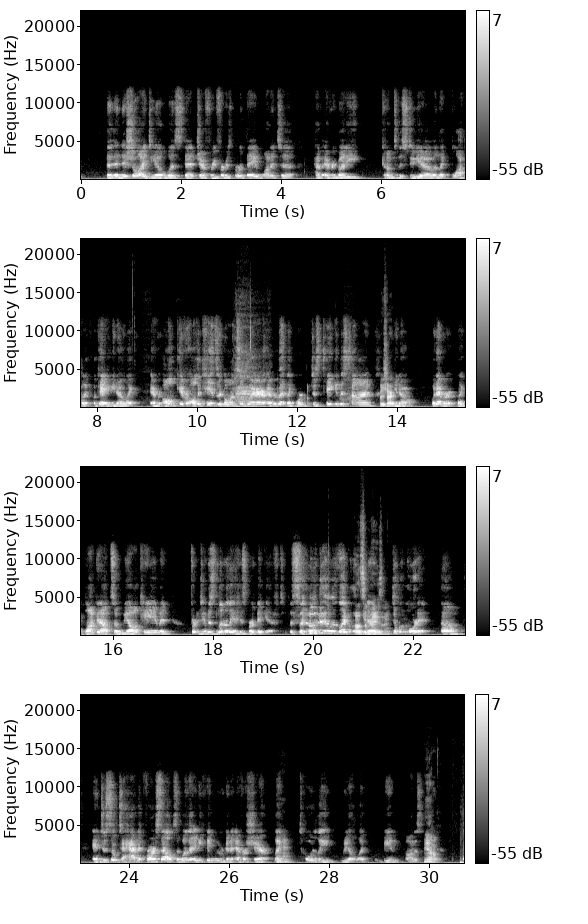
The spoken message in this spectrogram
the initial idea was that Jeffrey, for his birthday, wanted to have everybody come to the studio and like block, like, okay, you know, like every all every, all the kids are going somewhere. Everybody, like, we're just taking this time. For sure. You know, whatever, like block it out. So we all came and for, it was literally his birthday gift. So it was like That's you know amazing. to record it. Um, and just so to have it for ourselves. It wasn't anything we were gonna ever share. Like Mhm. totally real, like being honest Yeah.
